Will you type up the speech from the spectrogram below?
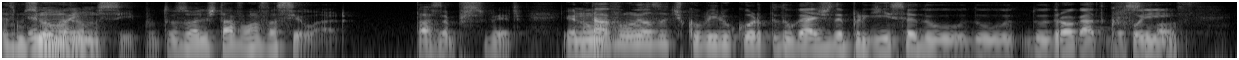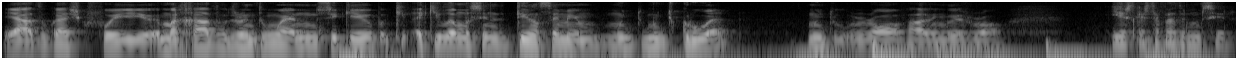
Adormeceu não a meio. adormeci, puto. Os olhos estavam a vacilar. Estás a perceber? Eu não. Estavam eles a descobrir o corpo do gajo da preguiça, do, do, do drogado que Do foi. sloth. Yeah, do gajo que foi amarrado durante um ano, não sei o quê. Aqui- Aquilo é uma cena tensa mesmo, muito, muito crua, muito raw, vá, em inglês raw. E este gajo estava a adormecer.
